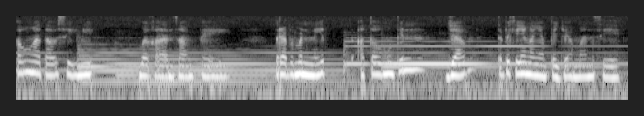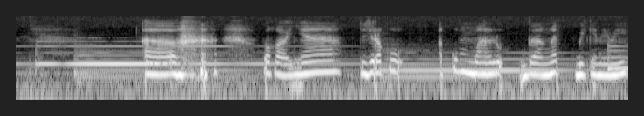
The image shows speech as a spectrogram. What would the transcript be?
Aku nggak tahu sih ini bakalan sampai berapa menit atau mungkin jam tapi kayaknya nggak nyampe jaman sih. Uh, pokoknya jujur aku aku malu banget bikin ini.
